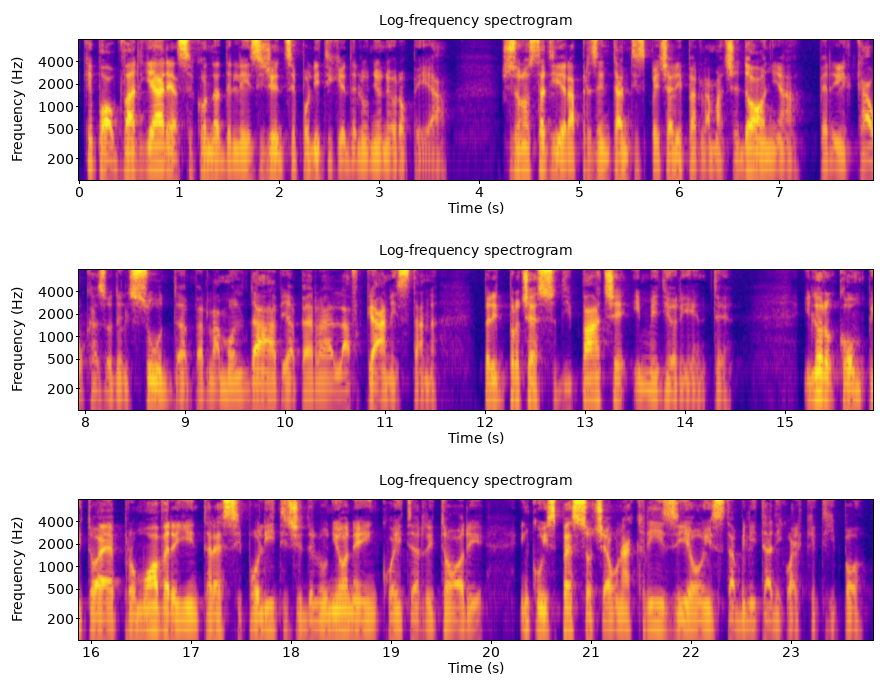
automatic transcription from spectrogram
che può variare a seconda delle esigenze politiche dell'Unione Europea. Ci sono stati rappresentanti speciali per la Macedonia, per il Caucaso del Sud, per la Moldavia, per l'Afghanistan, per il processo di pace in Medio Oriente. Il loro compito è promuovere gli interessi politici dell'Unione in quei territori in cui spesso c'è una crisi o instabilità di qualche tipo.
